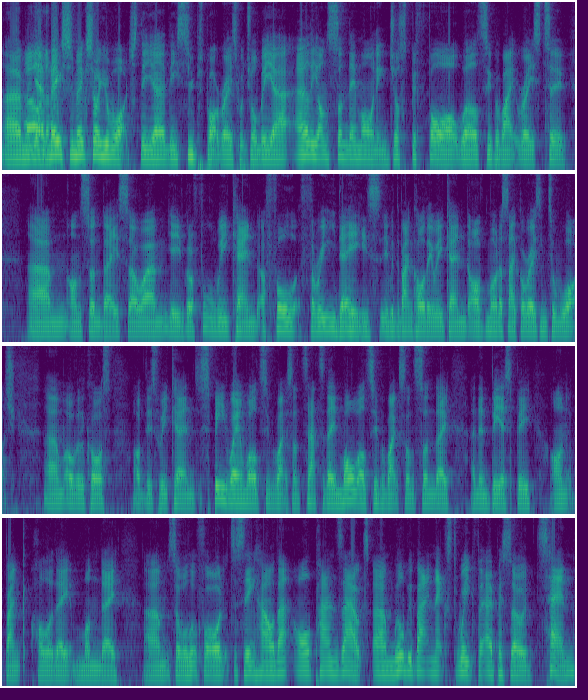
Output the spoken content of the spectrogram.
Um, Oh, yeah, no. make sure make sure you watch the uh, the Supersport race, which will be uh, early on Sunday morning, just before World Superbike Race Two um, on Sunday. So um, yeah, you've got a full weekend, a full three days with the bank holiday weekend of motorcycle racing to watch. Um, over the course of this weekend, Speedway and World Superbikes on Saturday, more World Superbikes on Sunday, and then BSB on Bank Holiday Monday. Um, so we'll look forward to seeing how that all pans out. Um, we'll be back next week for episode 10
